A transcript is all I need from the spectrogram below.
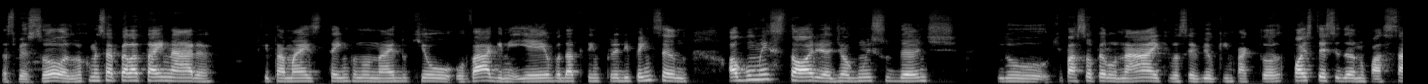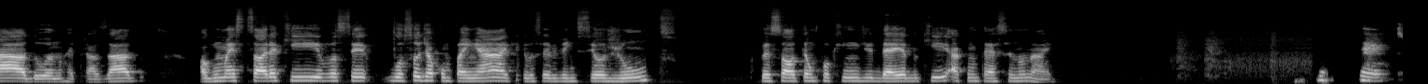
das pessoas. Vou começar pela Tainara, que está mais tempo no NAI do que o, o Wagner, e aí eu vou dar tempo para ele pensando. Alguma história de algum estudante do que passou pelo NAI, que você viu que impactou, pode ter sido ano passado, ano retrasado, alguma história que você gostou de acompanhar, que você vivenciou junto, o pessoal ter um pouquinho de ideia do que acontece no NAI. Certo.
